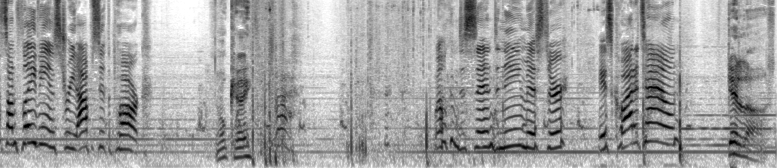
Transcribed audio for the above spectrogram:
house on Flavian Street opposite the park. Okay. Ah. Welcome to Saint Denis, mister. It's quite a town. Get lost.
